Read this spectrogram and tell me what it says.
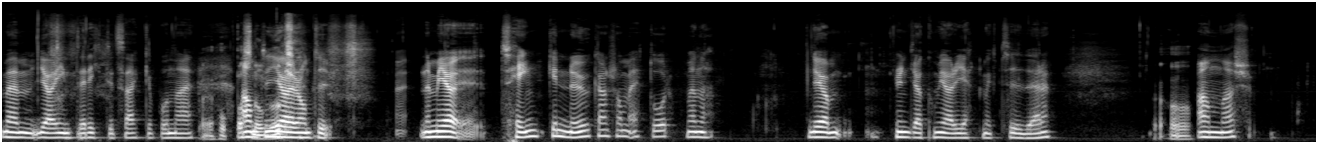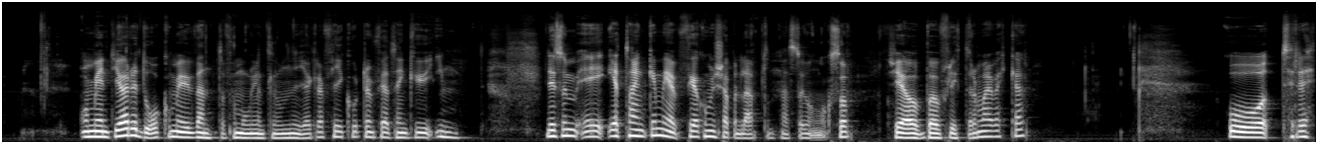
Men jag är inte riktigt säker på när. Ja, Jag hoppas någon Antingen gång. gör de typ... Nej men jag tänker nu kanske om ett år. Men jag tror inte jag kommer göra det jättemycket tidigare. Ja, Annars. Om jag inte gör det då kommer jag ju vänta förmodligen till de nya grafikkorten. För jag tänker ju inte... Det som är, är tanken med... För jag kommer köpa en laptop nästa gång också. Så jag behöver flytta den varje vecka. Och 30...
